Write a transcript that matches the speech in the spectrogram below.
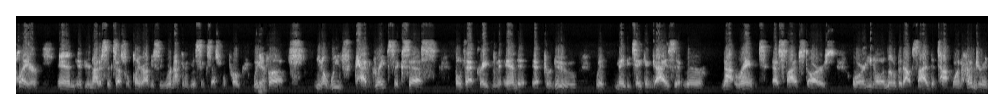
player and if you're not a successful player obviously we're not going to be a successful program we've yeah. uh, you know we've had great success both at Creighton and at, at Purdue with maybe taking guys that were not ranked as five stars or you know a little bit outside the top 100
